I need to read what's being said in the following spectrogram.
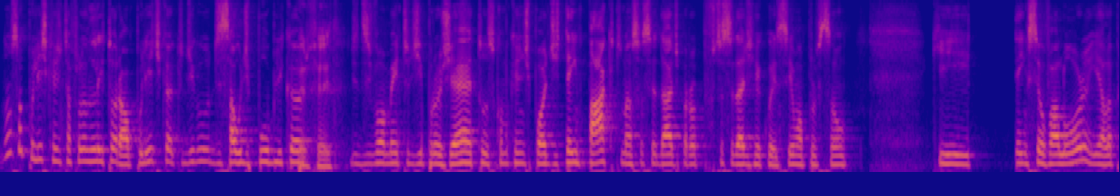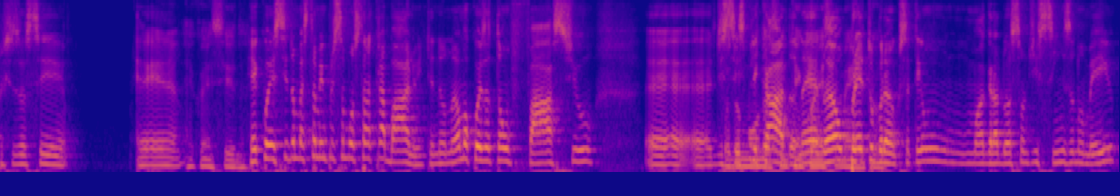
não só política, a gente está falando eleitoral, política que digo de saúde pública, Perfeito. de desenvolvimento de projetos, como que a gente pode ter impacto na sociedade para a sociedade reconhecer uma profissão que tem seu valor e ela precisa ser é, Reconhecido. reconhecida, mas também precisa mostrar trabalho, entendeu? Não é uma coisa tão fácil é, é, de Todo ser mundo, explicada, assim, né? Não é o preto e branco. Você tem um- uma graduação de cinza no meio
